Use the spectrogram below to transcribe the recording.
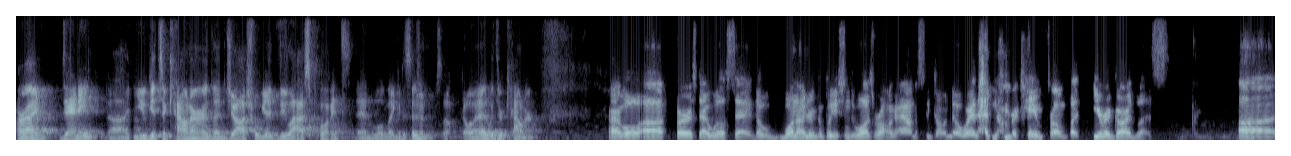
All right, Danny, uh, you get to counter, and then Josh will get the last point, and we'll make a decision. So go ahead with your counter. All right. Well, uh, first, I will say the 100 completions was wrong. I honestly don't know where that number came from, but irregardless, uh,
